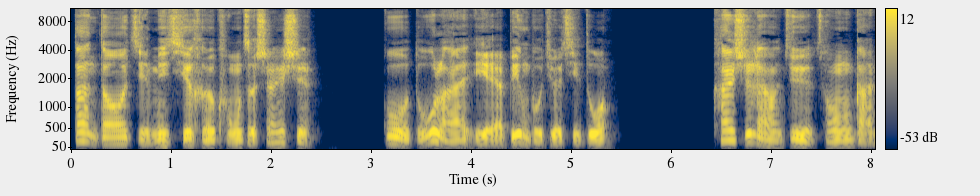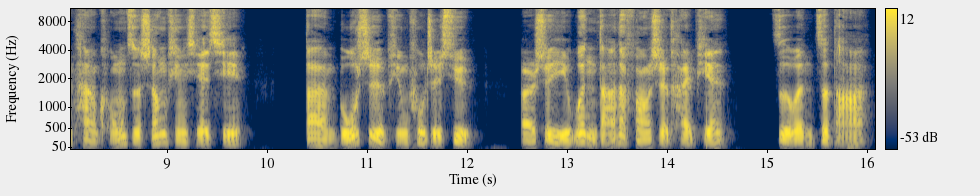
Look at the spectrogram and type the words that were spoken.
但都紧密切合孔子身世，故读来也并不觉其多。开始两句从感叹孔子生平写起，但不是平铺直叙。而是以问答的方式开篇，自问自答，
